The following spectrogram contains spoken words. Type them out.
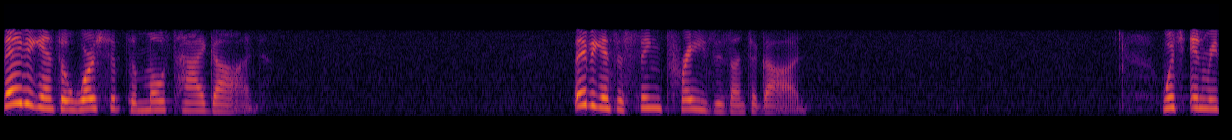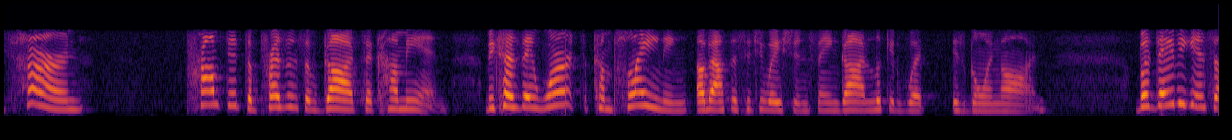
they began to worship the Most High God. They began to sing praises unto God, which in return prompted the presence of God to come in because they weren't complaining about the situation, saying, God, look at what is going on. But they began to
